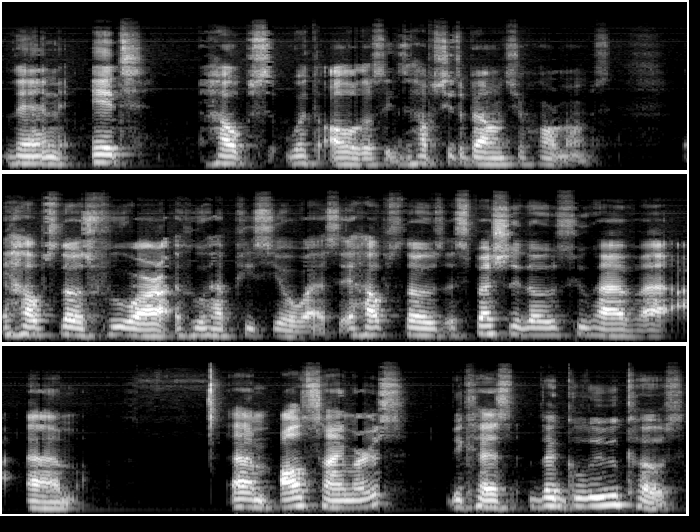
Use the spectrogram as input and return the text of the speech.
then it helps with all of those things. It helps you to balance your hormones. It helps those who are who have PCOS. It helps those, especially those who have uh, um, um, Alzheimer's, because the glucose.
